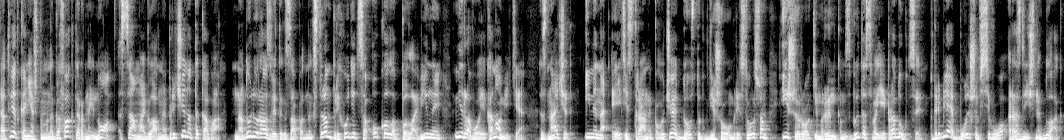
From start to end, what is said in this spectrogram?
Ответ, конечно, многофакторный, но самая главная причина такова. На долю развитых западных стран приходится около половины мировой экономики. Значит, именно эти страны получают доступ к дешевым ресурсам и широким рынкам сбыта своей продукции, потребляя больше всего различных благ.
